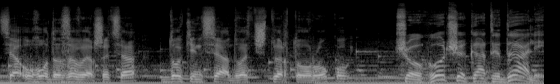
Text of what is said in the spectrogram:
Ця угода завершиться до кінця 2024 року. Чого чекати далі?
